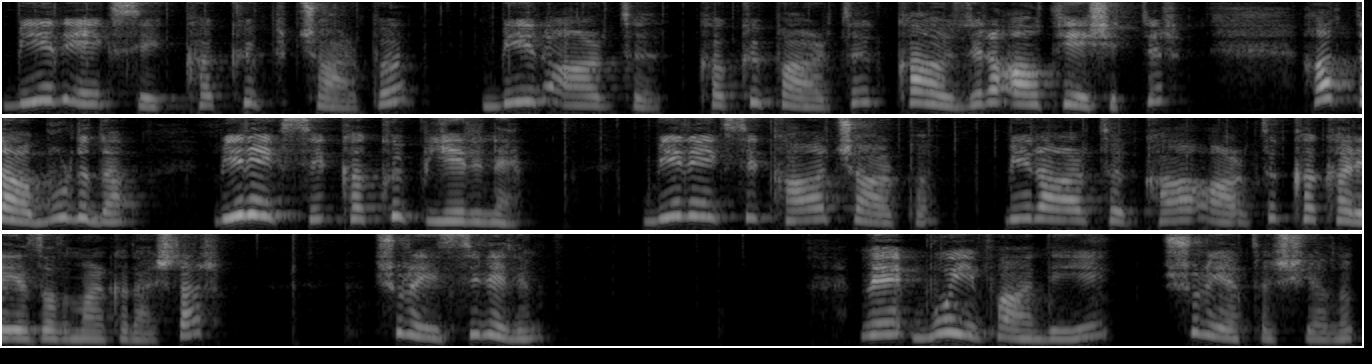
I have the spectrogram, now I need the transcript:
1 eksi k küp çarpı 1 artı k küp artı k üzeri 6'ya eşittir. Hatta burada da 1 eksi k küp yerine 1 eksi k çarpı 1 artı k artı k kare yazalım arkadaşlar. Şurayı silelim. Ve bu ifadeyi şuraya taşıyalım.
